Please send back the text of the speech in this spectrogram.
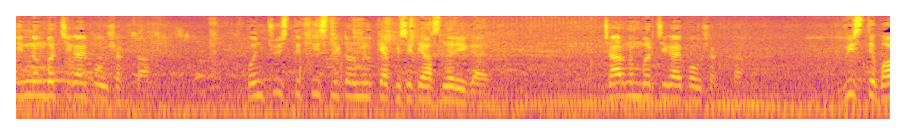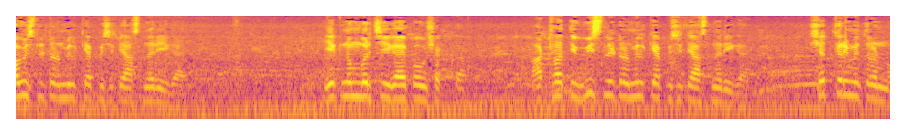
तीन नंबरची गाय पाहू शकता. पंचवीस ते तीस लिटर मिल्क कॅपॅसिटी असणारी गाय. चार नंबरची गाय पाहू शकता. वीस ते बावीस लिटर मिल्क कॅपॅसिटी असणारी गाय. एक नंबरची गाय पाहू शकता. अठरा ते वीस लिटर मिल्क कॅपॅसिटी असणारी गाय. शेतकरी मित्रांनो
